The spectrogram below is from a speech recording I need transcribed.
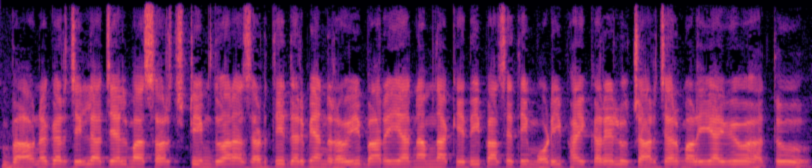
ભાવનગર જિલ્લા જેલમાં સર્ચ ટીમ દ્વારા ઝડપી દરમિયાન રવિ બારૈયા નામના કેદી પાસેથી મોડિફાઈ કરેલું ચાર્જર મળી આવ્યું હતું.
